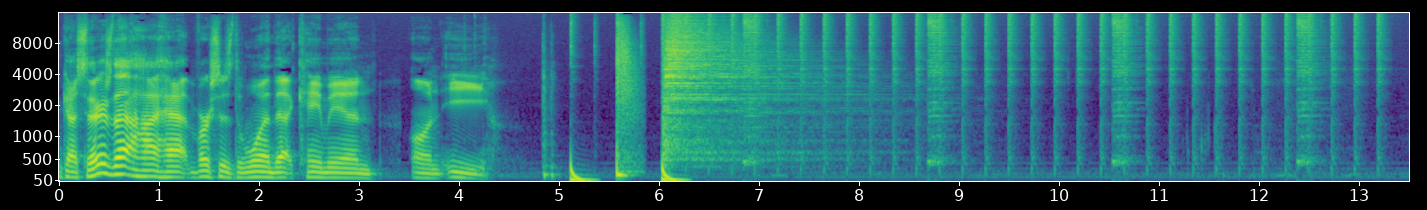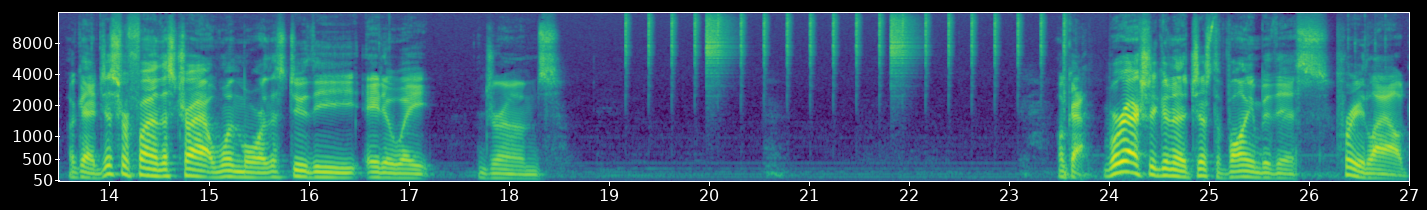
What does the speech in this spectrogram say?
Okay, so there's that hi hat versus the one that came in on E. Okay, just for fun, let's try out one more. Let's do the 808 drums. Okay, we're actually going to adjust the volume of this pretty loud.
